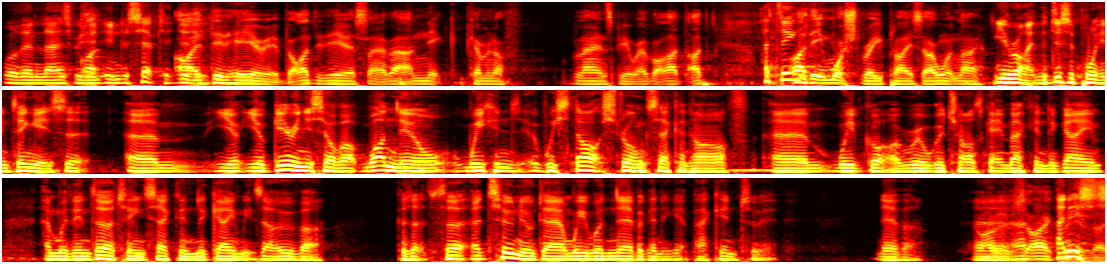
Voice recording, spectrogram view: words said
well, then Lansbury didn't I- intercept it, did I he? did hear it, but I did hear something about nick coming off Lansby or whatever. I, I, I think- I didn't watch the replay, so I won't know. You're right. The disappointing thing is that um, you're, you're gearing yourself up one 0 We can if we start strong second half. Um, we've got a real good chance of getting back in the game, and within 13 seconds the game is over. Because at thir- at two 0 down, we were never going to get back into it. Never. I Uh, agree- and it's with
